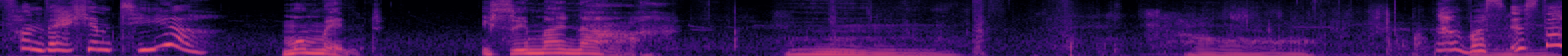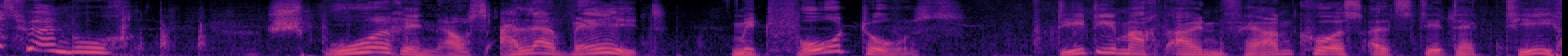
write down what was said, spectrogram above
von welchem Tier? Moment, ich sehe mal nach. Was ist das für ein Buch? Spuren aus aller Welt mit Fotos. Didi macht einen Fernkurs als Detektiv.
